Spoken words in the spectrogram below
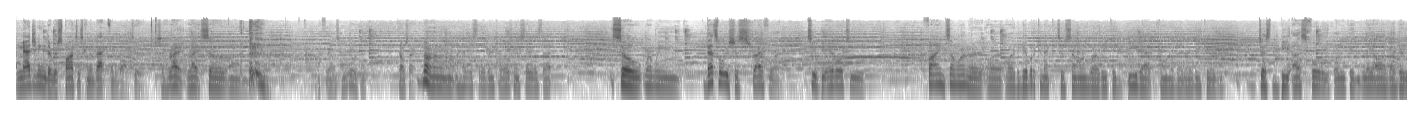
imagining the responses coming back from the ball too. so right right so um, I forgot what I was gonna go with that No, I'm sorry. No, no, no, no. I had this little thing. What I was going to say was that. So when we, that's what we should strive for, to be able to find someone or, or, or to be able to connect to someone where we could be that vulnerable, where we could just be us fully, where we could lay all of our dirty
